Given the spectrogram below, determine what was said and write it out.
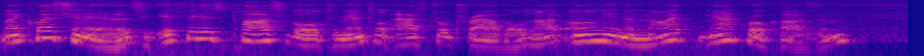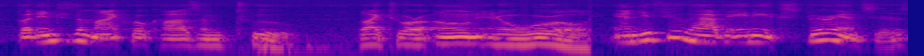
My question is if it is possible to mental astral travel not only in the macrocosm, but into the microcosm too, like to our own inner world. And if you have any experiences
